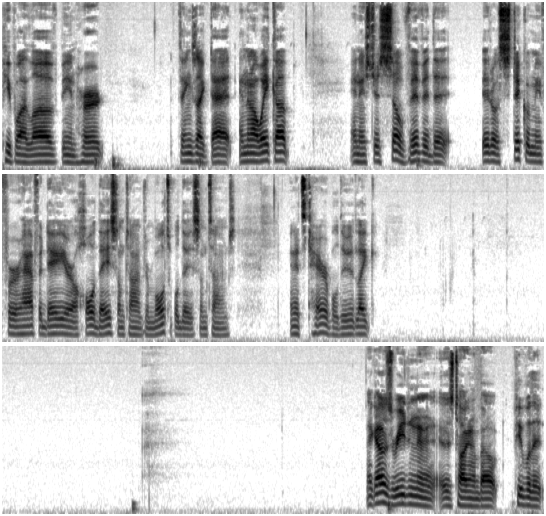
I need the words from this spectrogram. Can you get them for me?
people I love being hurt things like that. And then I'll wake up and it's just so vivid that it'll stick with me for half a day or a whole day sometimes or multiple days sometimes. And it's terrible dude. Like Like I was reading and it was talking about people that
